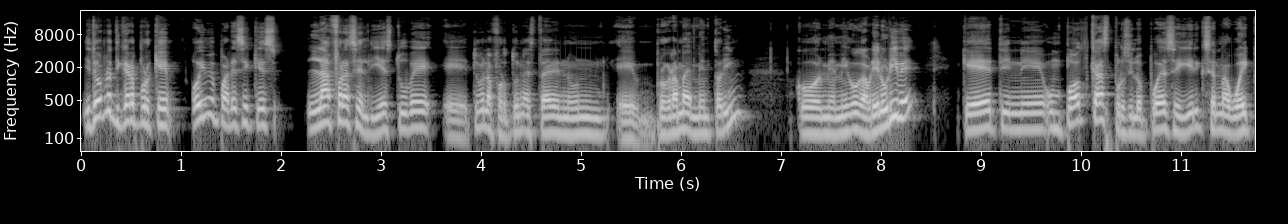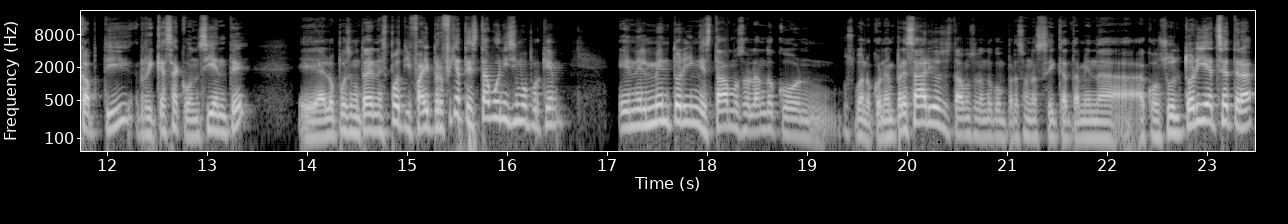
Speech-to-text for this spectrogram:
Y te voy a platicar porque hoy me parece que es la frase del día. Tuve, eh, tuve la fortuna de estar en un eh, programa de mentoring con mi amigo Gabriel Uribe, que tiene un podcast, por si lo puedes seguir, que se llama Wake Up Tea, Riqueza Consciente. Eh, lo puedes encontrar en Spotify. Pero fíjate, está buenísimo porque en el mentoring estábamos hablando con, pues, bueno, con empresarios, estábamos hablando con personas que se dedican también a, consultoría, etc.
